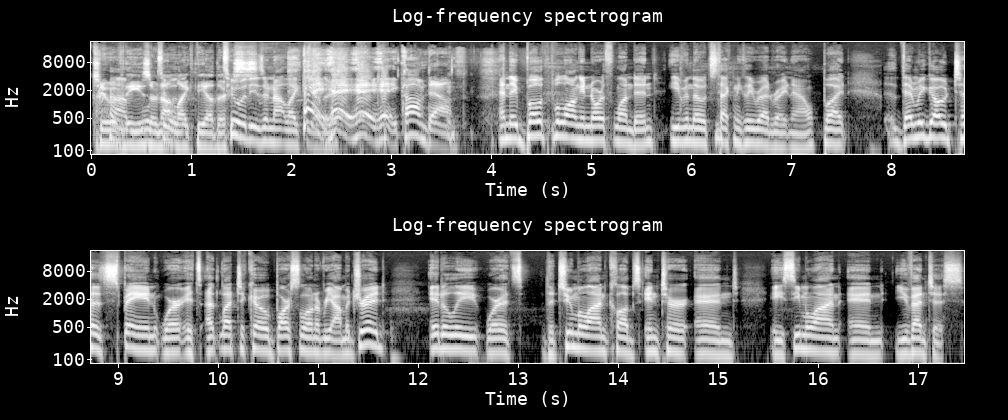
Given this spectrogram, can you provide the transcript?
Two of Um, these well, are not of- like the others. Two of these are not like the Hey, others. hey, hey, hey, calm down. and they both belong in North London, even though it's technically red right now. But then we go to Spain, where it's Atletico, Barcelona, Real Madrid. Italy, where it's the two Milan clubs, Inter and AC Milan and Juventus.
